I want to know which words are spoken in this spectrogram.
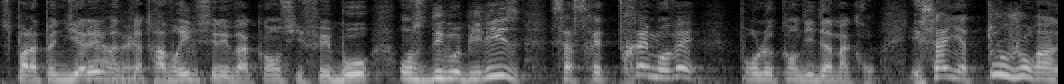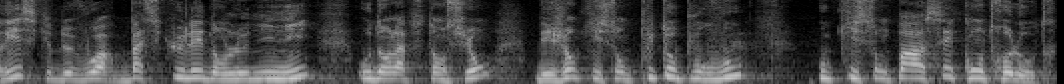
c'est pas la peine d'y aller, ah, le 24 ouais. avril, c'est les vacances, il fait beau, on se démobilise, ça serait très mauvais pour le candidat Macron. Et ça, il y a toujours un risque de voir basculer dans le nini ou dans l'abstention des gens qui sont plutôt pour vous ou qui sont pas assez contre l'autre.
